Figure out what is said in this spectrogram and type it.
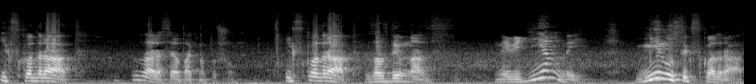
х квадрат. Зараз я так напишу. х квадрат завжди в нас невід'ємний. Мінус х квадрат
